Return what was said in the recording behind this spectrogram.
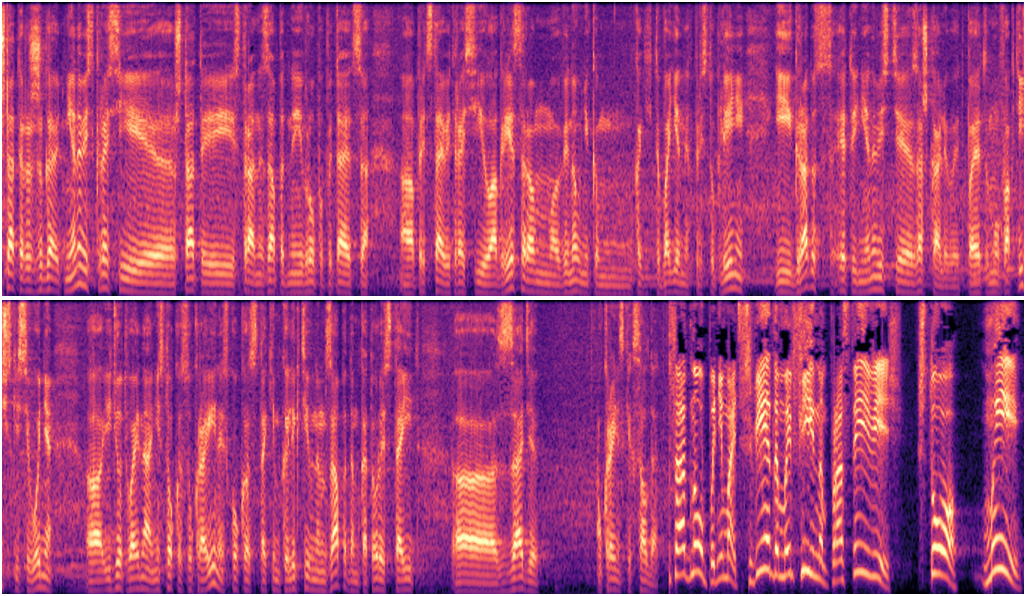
Штаты разжигают ненависть к России, Штаты и страны Западной Европы пытаются а, представить Россию агрессором, виновником каких-то военных преступлений, и градус этой ненависти зашкаливает. Поэтому фактически сегодня а, идет война не столько с Украиной, сколько с таким коллективным Западом, который стоит а, сзади украинских солдат. Заодно понимать шведам и финнам простые вещи, что мы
